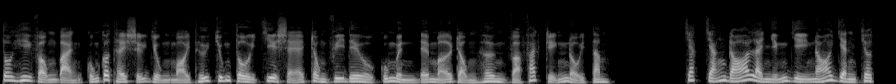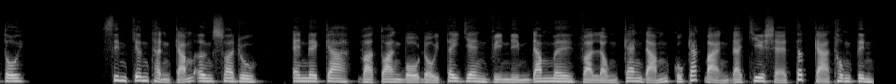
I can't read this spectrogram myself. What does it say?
Tôi hy vọng bạn cũng có thể sử dụng mọi thứ chúng tôi chia sẻ trong video của mình để mở rộng hơn và phát triển nội tâm. Chắc chắn đó là những gì nó dành cho tôi. Xin chân thành cảm ơn Soaru, Eneka và toàn bộ đội Tây Gen vì niềm đam mê và lòng can đảm của các bạn đã chia sẻ tất cả thông tin,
